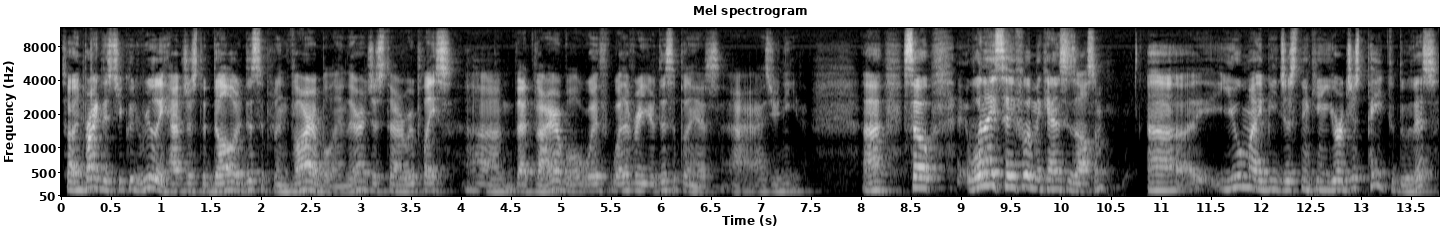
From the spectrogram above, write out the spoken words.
So in practice, you could really have just a dollar discipline variable in there and just uh, replace um, that variable with whatever your discipline is uh, as you need. Uh, so when I say fluid mechanics is awesome, uh, you might be just thinking you're just paid to do this,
